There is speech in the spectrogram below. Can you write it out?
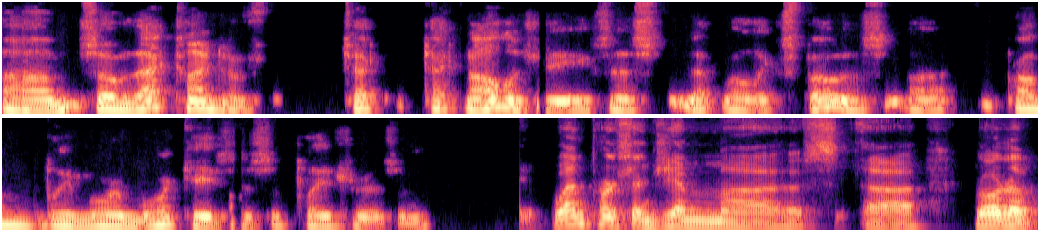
Um, so that kind of tech technology exists that will expose uh, probably more and more cases of plagiarism. One person, Jim, uh, uh, wrote a,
